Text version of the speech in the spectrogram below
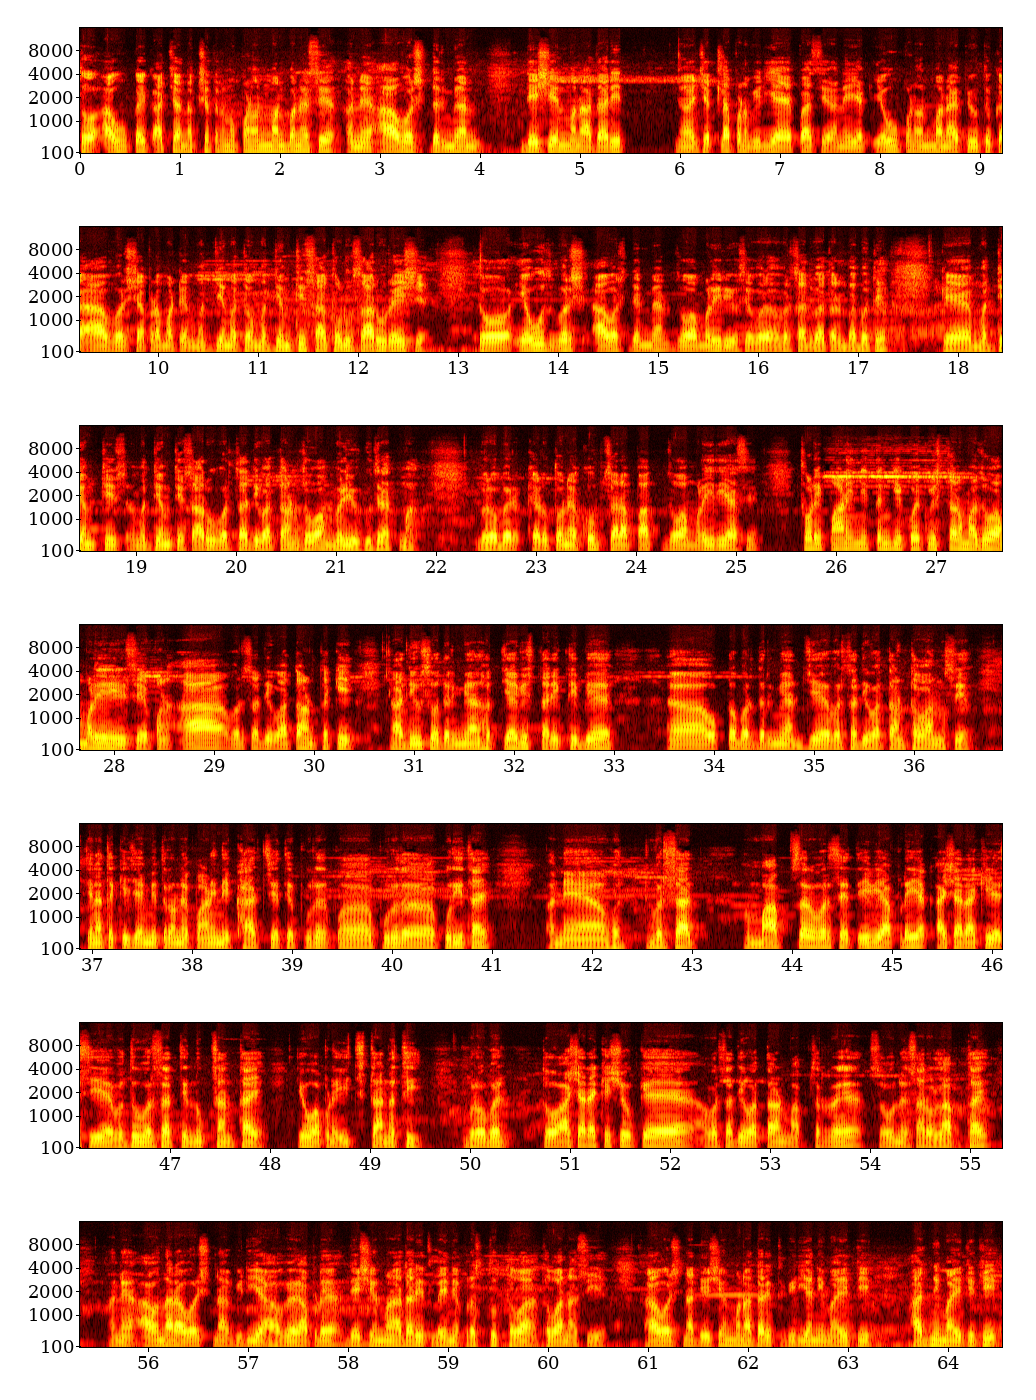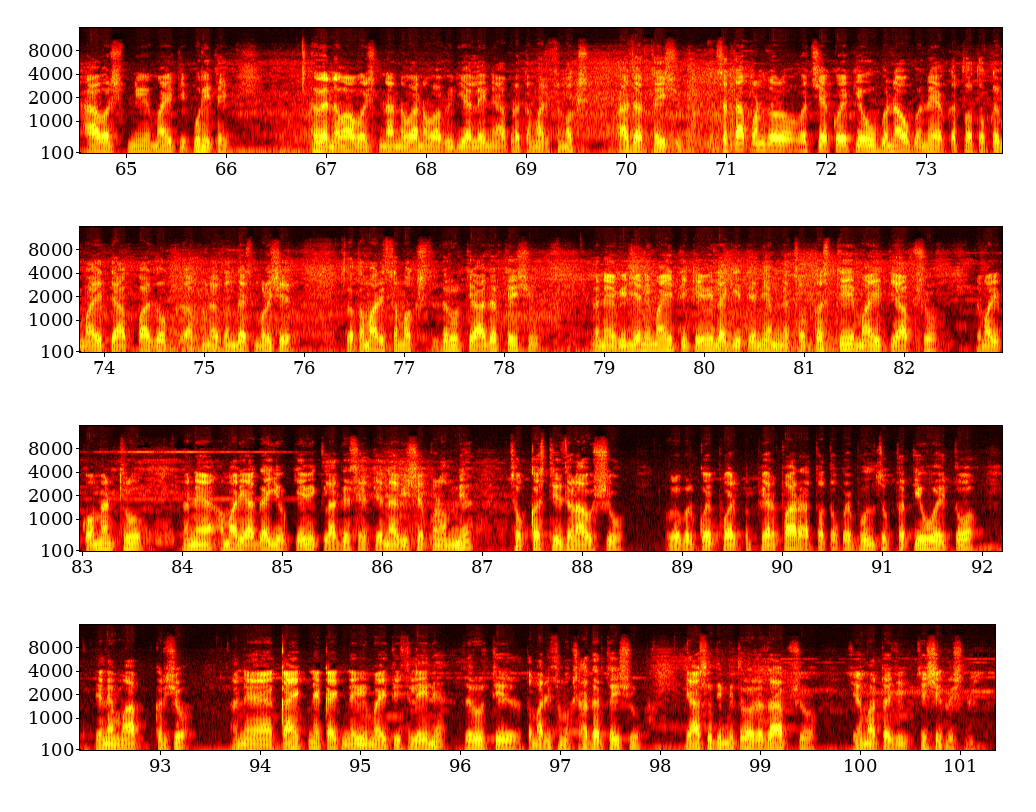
તો આવું કંઈક આચ્યા નક્ષત્રનું પણ અનુમાન બને છે અને આ વર્ષ દરમિયાન દેશી અનુમાન આધારિત જેટલા પણ વીડિયા આપ્યા છે અને એક એવું પણ અનુમાન આપ્યું હતું કે આ વર્ષ આપણા માટે મધ્યમ અથવા મધ્યમથી સા, થોડું સારું રહેશે. તો એવું જ વર્ષ આ વર્ષ દરમિયાન જોવા મળી રહ્યું છે વરસાદ વાતાવરણ બાબતે કે મધ્યમથી મધ્યમથી સારું વરસાદી વાતાવરણ જોવા મળ્યું ગુજરાતમાં. બરાબર? ખેડૂતોને ખૂબ સારા પાક જોવા મળી રહ્યા છે. થોડી પાણીની તંગી કોઈક વિસ્તારોમાં જોવા મળી રહી છે, પણ આ વરસાદી વાતાવરણ થકી આ દિવસો દરમિયાન સત્યાવીસ તારીખથી બે ઓક્ટોબર દરમિયાન જે વરસાદી વાતાવરણ થવાનું છે, તેના થકી જે મિત્રોને પાણીની ખાદ છે તે પૂરે પૂર- થાય અને વરસાદ માપસર વરસે તેવી આપણે એક આશા રાખીએ છીએ, વધુ વરસાદથી નુકસાન થાય એવું આપણે ઈચ્છતા નથી. બરાબર? તો આશા રાખીશું કે વરસાદી વાતાવરણ માપસર રહે, સૌને સારો લાભ થાય અને આવનારા વર્ષના વિડીયા હવે આપણે દેશી અનુમાન આધારિત લઈને પ્રસ્તુત થવા થવાના છીએ. આ વર્ષના દેશી અનુમાન આધારિત વીડિયાની માહિતી, આજની માહિતીથી આ વર્ષની માહિતી પૂરી થઈ. હવે નવા વર્ષના નવા નવા વિડીયા લઈને આપણે તમારી સમક્ષ હાજર થઈશું. છતાં પણ જો વચ્ચે કોઈક એવું બનાવ બને અથવા તો કોઈ માહિતી આપવા જો આપણને સંદેશ મળશે, તો તમારી સમક્ષ જરૂરથી હાજર થઈશું. અને વિડીયાની માહિતી કેવી લાગી તેની અમને ચોક્કસથી માહિતી આપશો. તમારી કોમેન્ટ થ્રુ અને અમારી આગાહીઓ કેવીક લાગે છે તેના વિશે પણ અમને ચોક્કસથી જણાવશો. બરાબર, કોઈ ફેર- ફેરફાર અથવા તો કોઈ ભૂલચૂક થતી હોય તો તેને માફ કરશો અને કાંઈક ને કાંઈક નવી માહિતી લઈને જરૂરથી તમારી સમક્ષ હાજર થઈશું. ત્યાં સુધી મિત્રો રજા આપશો. જય માતાજી, જય શ્રી કૃષ્ણ.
